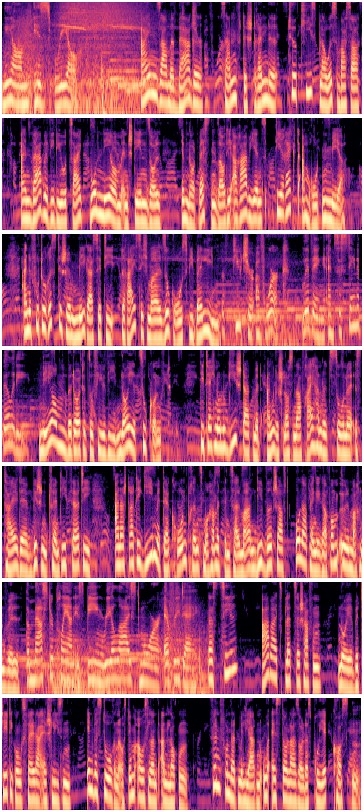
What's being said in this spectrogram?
Neom is real. Einsame Berge, sanfte Strände, türkisblaues Wasser. Ein Werbevideo zeigt, wo Neom entstehen soll. Im Nordwesten Saudi-Arabiens, direkt am Roten Meer. Eine futuristische Megacity, 30 Mal so groß wie Berlin. Neom bedeutet so viel wie neue Zukunft. Die Technologiestadt mit angeschlossener Freihandelszone ist Teil der Vision 2030, einer Strategie, mit der Kronprinz Mohammed bin Salman die Wirtschaft unabhängiger vom Öl machen will. Das Ziel? Arbeitsplätze schaffen, neue Betätigungsfelder erschließen, Investoren aus dem Ausland anlocken. 500 Milliarden US-Dollar soll das Projekt kosten.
